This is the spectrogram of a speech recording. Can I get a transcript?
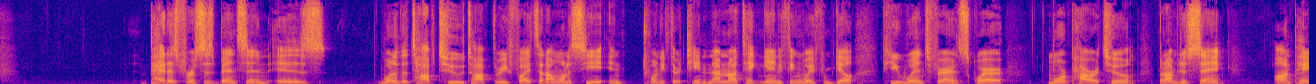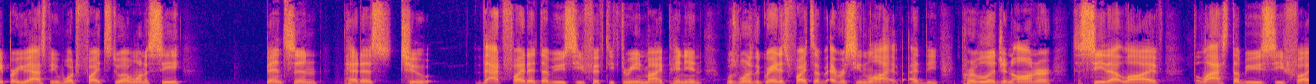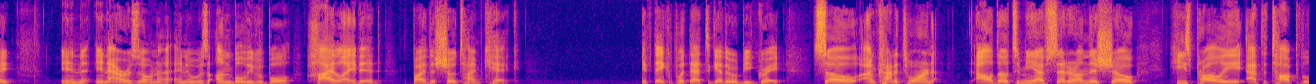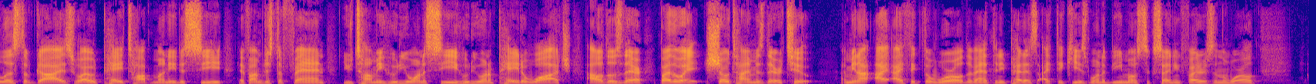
Pettis versus Benson is one of the top two, top three fights that I want to see in 2013. And I'm not taking anything away from Gil. If he wins fair and square, more power to him. But I'm just saying, on paper, you ask me what fights do I want to see? Benson, Pettis, two. that fight at WEC 53, in my opinion, was one of the greatest fights I've ever seen live. I had the privilege and honor to see that live, the last WEC fight in, in Arizona, and it was unbelievable, highlighted by the Showtime kick. If they could put that together, it would be great. So I'm kind of torn. Aldo, to me, I've said it on this show, he's probably at the top of the list of guys who I would pay top money to see. If I'm just a fan, you tell me who do you want to see, who do you want to pay to watch. Aldo's there. By the way, Showtime is there too. I mean, I, I think the world of Anthony Pettis. I think he is one of the most exciting fighters in the world,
